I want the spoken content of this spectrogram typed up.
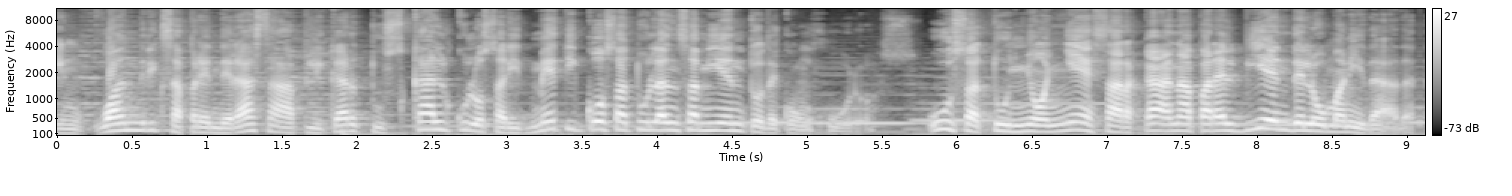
En Quandrix aprenderás a aplicar tus cálculos aritméticos a tu lanzamiento de conjuros. Usa tu ñoñez arcana para el bien de la humanidad,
